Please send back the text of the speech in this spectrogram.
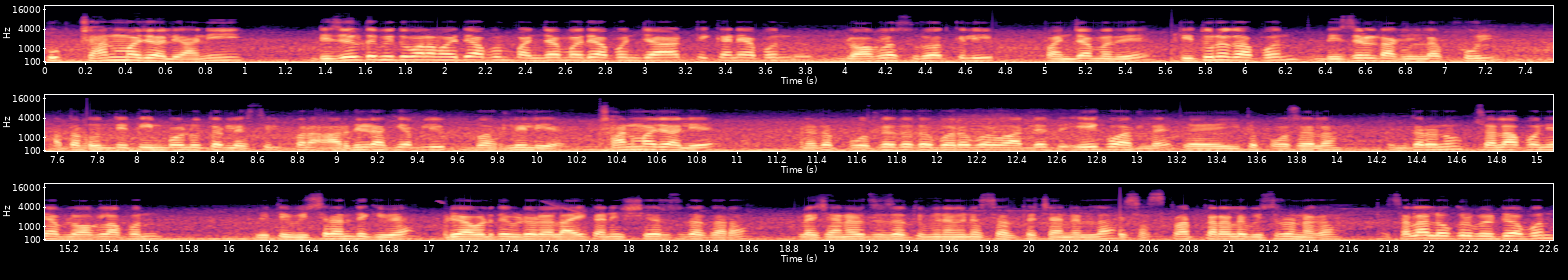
खूप छान मजा आली. आणि डिझेल तर मी तुम्हाला माहिती आहे आपण पंजाबमध्ये आपण ज्या ठिकाणी आपण ब्लॉगला सुरुवात केली पंजाबमध्ये तिथूनच आपण डिझेल टाकलेला फुल आता दोन ते तीन पॉईंट उतरले असतील पण अर्धी टाकी आपली भरलेली आहे. छान मजा आली आहे. आणि आता पोचलं तर बरोबर वाजले तर एक वाजलं आहे इथं पोचायला. तर मित्रांनो चला आपण या ब्लॉगला आपण इथे विश्रांती घेऊया. व्हिडिओ आवडते व्हिडिओला लाईक आणि शेअरसुद्धा करा. आपल्या चॅनलचं जर तुम्ही नवीन असाल तर चॅनलला सबस्क्राईब करायला विसरू नका. तर चला लवकर भेटू आपण.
